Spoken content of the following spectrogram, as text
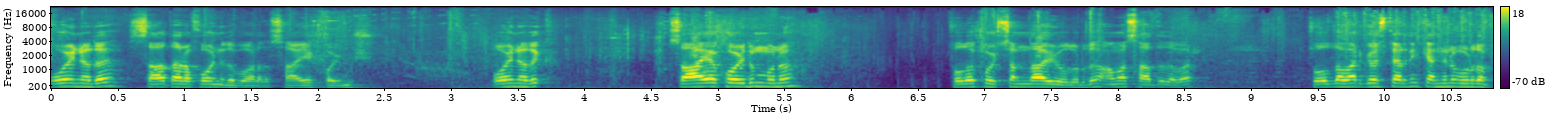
Oynadı. Sağ taraf oynadı bu arada. Sağa koymuş. Oynadık. Sağa koydum bunu. Sola koysam daha iyi olurdu ama sağda da var. Solda var gösterdin kendini vurdum.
